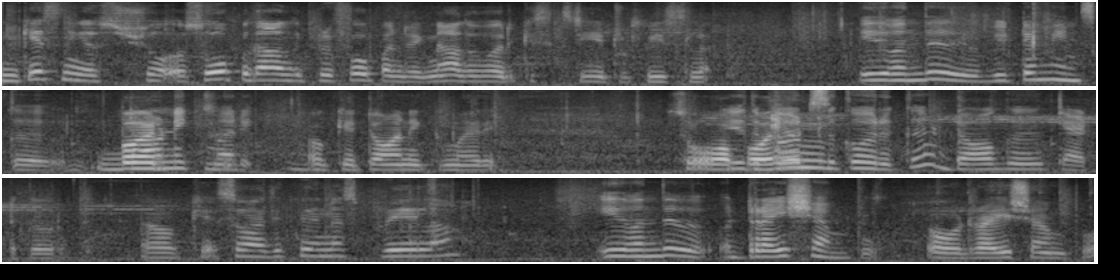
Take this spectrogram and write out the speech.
in case நீங்கள் ஷோ சோப்பு தான் வந்து ப்ரிஃபர் பண்ணுறீங்கன்னா அது வரைக்கும் சிக்ஸ்டி எயிட் ருபீஸில் இது வந்து விட்டமின்ஸ்க்கு. டானிக் மாதிரி. ஓகே டானிக் மாதிரி. ஸோ பேர்ட்ஸுக்கும் இருக்கு டாகு கேட்டுக்கும் இருக்கு. ஓகே ஸோ அதுக்கு என்ன ஸ்ப்ரேலாம் இது வந்து dry shampoo oh dry shampoo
